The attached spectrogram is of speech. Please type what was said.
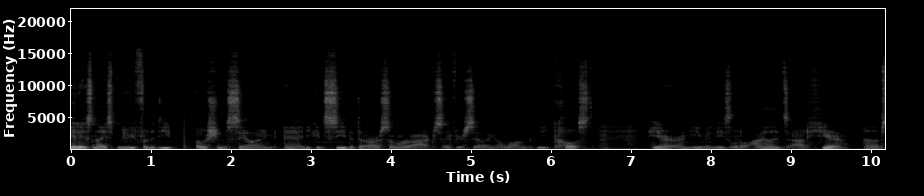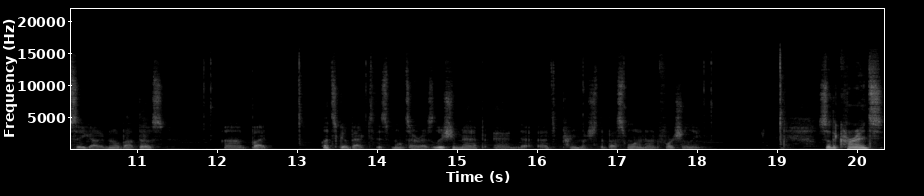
it is nice maybe for the deep ocean sailing, and you can see that there are some rocks if you're sailing along the coast here, and even these little islands out here. Um, so you got to know about those. Uh, but let's go back to this multi-resolution map and uh, that's pretty much the best one unfortunately so the currents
